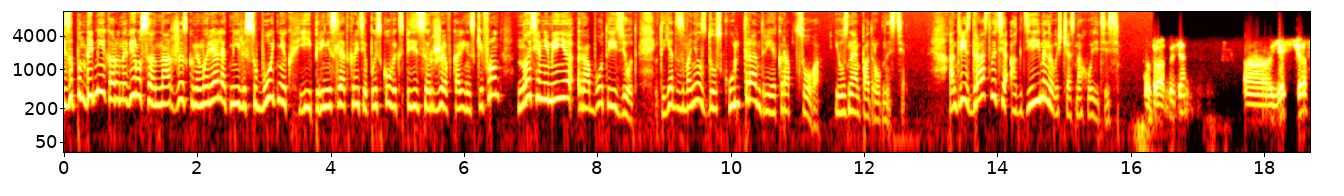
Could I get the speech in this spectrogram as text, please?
Из-за пандемии коронавируса на Ржевском мемориале отменили субботник и перенесли открытие поисковой экспедиции Ржев Калининский фронт, но, тем не менее, работа идет. Я дозвонилась до скульптора Андрея Коробцова и узнаем подробности. Андрей, здравствуйте. А где именно вы сейчас находитесь? Здравствуйте. А, я сейчас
